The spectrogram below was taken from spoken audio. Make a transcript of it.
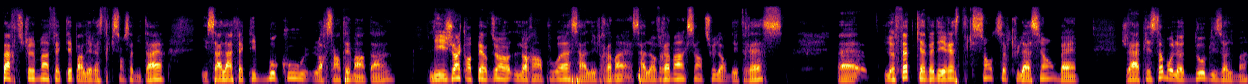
particulièrement affectés par les restrictions sanitaires et ça a affecté beaucoup leur santé mentale. Les gens qui ont perdu leur emploi, ça, allait vraiment, ça a vraiment accentué leur détresse. Euh, le fait qu'il y avait des restrictions de circulation, ben, j'ai appelé ça, moi, le double isolement.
